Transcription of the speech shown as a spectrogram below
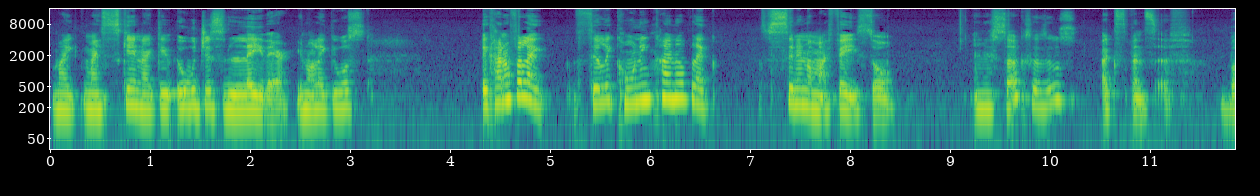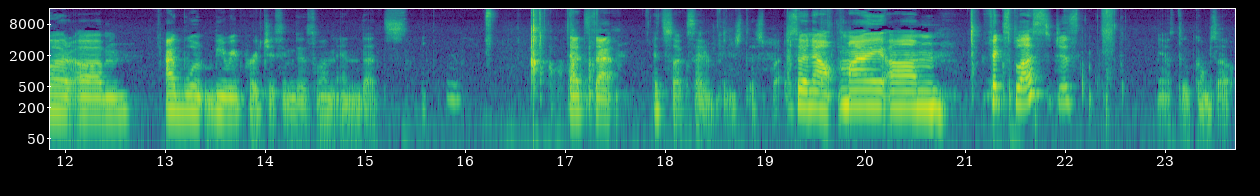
my, my skin. Like, it, it would just lay there. You know, like it was... It kind of felt like silicone kind of like sitting on my face. So, and it sucks because it was expensive. But, um, I wouldn't be repurchasing this one. And that's... That's that it sucks I didn't finish this. But so now my um Fix Plus just yeah still comes out.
